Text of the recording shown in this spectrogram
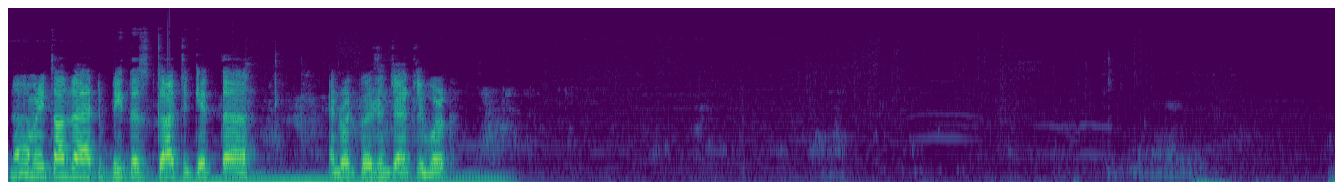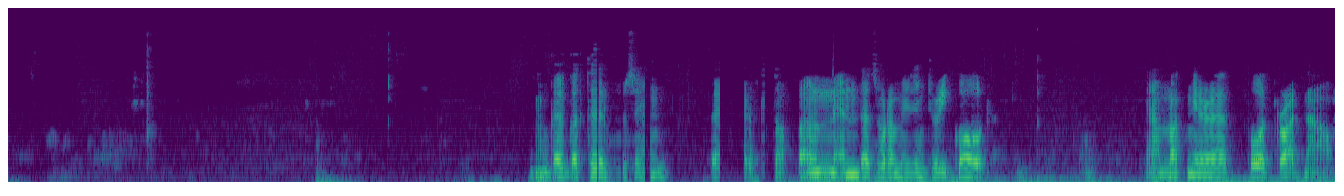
Know how many times I had to beat this guy to get the Android version to actually work. Okay, I got 30% better phone and that's what I'm using to record. And I'm not near a port right now.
